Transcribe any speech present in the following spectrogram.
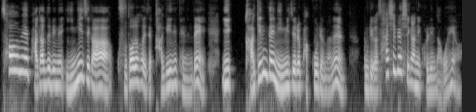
처음에 받아들이는 이미지가 굳어져서 이제 각인이 되는데 이 각인된 이미지를 바꾸려면은 우리가 40여 시간이 걸린다고 해요.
